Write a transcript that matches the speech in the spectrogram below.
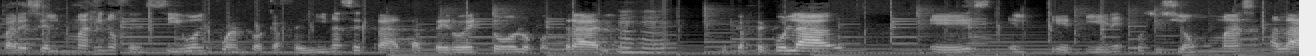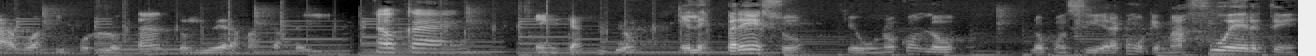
parece el más inofensivo en cuanto a cafeína se trata, pero es todo lo contrario. El café colado es el que tiene exposición más al agua y por lo tanto libera más cafeína. Ok. En cambio, el espresso, que uno con lo, lo considera como que más fuerte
